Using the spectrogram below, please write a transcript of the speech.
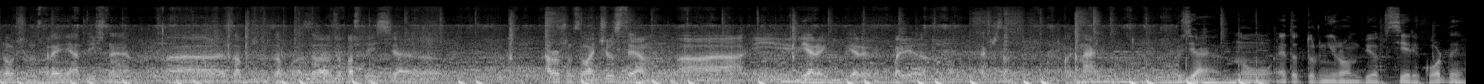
Ну, в общем, настроение отличное. За- запаслись э, хорошим самочувствием э, и верой, верой в победу. Так что погнали. Друзья, ну этот турнир он бьет все рекорды.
